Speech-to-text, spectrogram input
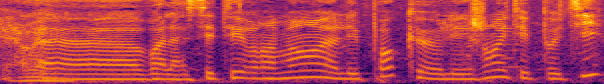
Eh ouais. Euh, voilà, c'était vraiment à l'époque, les gens étaient petits.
